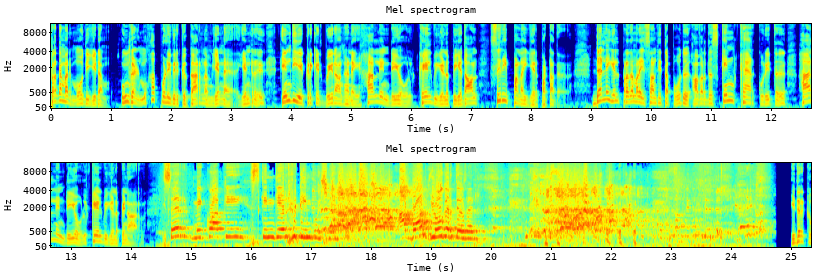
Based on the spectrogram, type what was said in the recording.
பிரதமர் மோடியிடம் உங்கள் முகப்பொழிவிற்கு காரணம் என்ன என்று இந்திய கிரிக்கெட் வீராங்கனை ஹர்லின் டியோல் கேள்வி எழுப்பியதால் சிரிப்பலை ஏற்பட்டது டெல்லியில் பிரதமரை சந்தித்த போது அவரது ஸ்கின் கேர் குறித்து ஹர்லின் டியோல் கேள்வி எழுப்பினார் सर मेरे को आपकी स्किन केयर रूटीन पूछना है आप बहुत ग्लो करते हो सर இதற்கு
